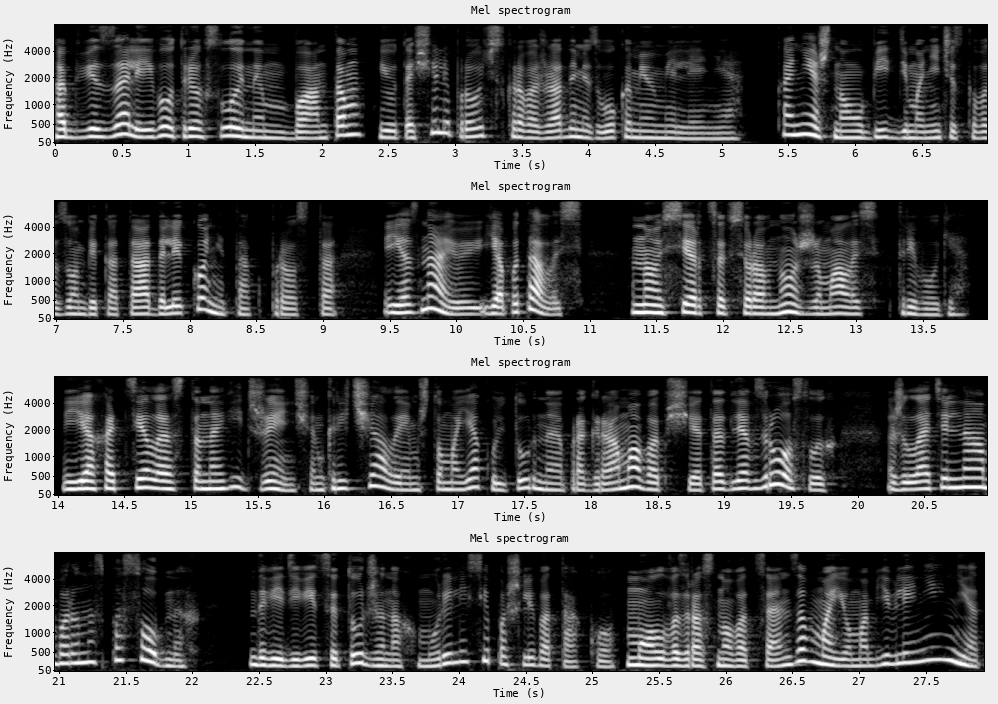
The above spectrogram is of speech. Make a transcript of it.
обвязали его трехслойным бантом и утащили прочь с кровожадными звуками умиления. Конечно, убить демонического зомби-кота далеко не так просто. Я знаю, я пыталась, но сердце все равно сжималось в тревоге. Я хотела остановить женщин, кричала им, что моя культурная программа вообще-то для взрослых, желательно обороноспособных. Две девицы тут же нахмурились и пошли в атаку. Мол, возрастного ценза в моем объявлении нет,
